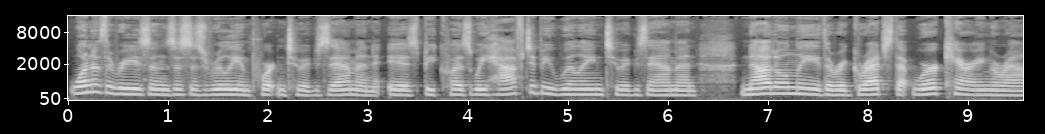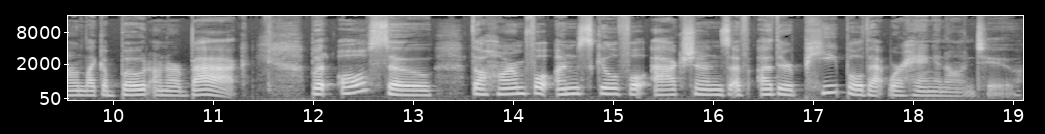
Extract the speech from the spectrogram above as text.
one of the reasons this is really important to examine is because we have to be willing to examine not only the regrets that we're carrying around like a boat on our back, but also the harmful, unskillful actions of other people that we're hanging on to.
